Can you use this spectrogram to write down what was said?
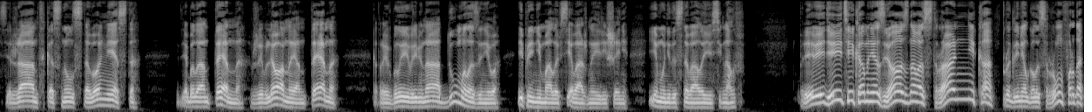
Сержант коснулся того места, где была антенна, вживленная антенна, которая в былые времена думала за него и принимала все важные решения. Ему не доставало ее сигналов. «Приведите ко мне звездного странника!» — прогремел голос Румфорда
